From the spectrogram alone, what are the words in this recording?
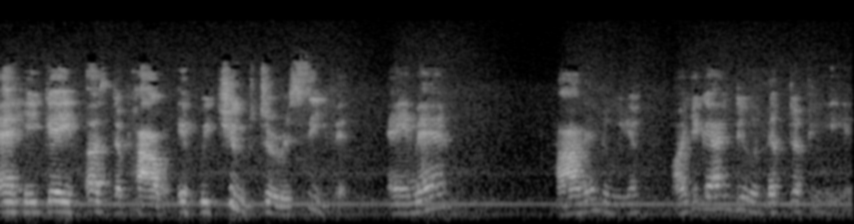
And he gave us the power if we choose to receive it. Amen. Hallelujah. All you got to do is lift up your head.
